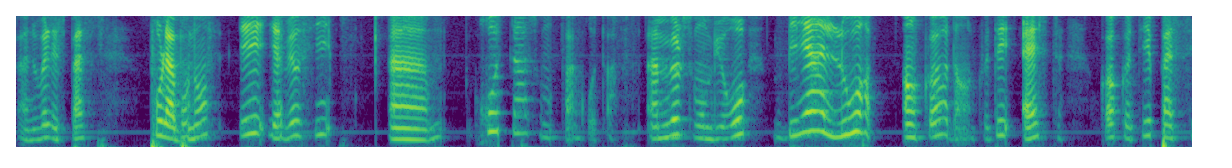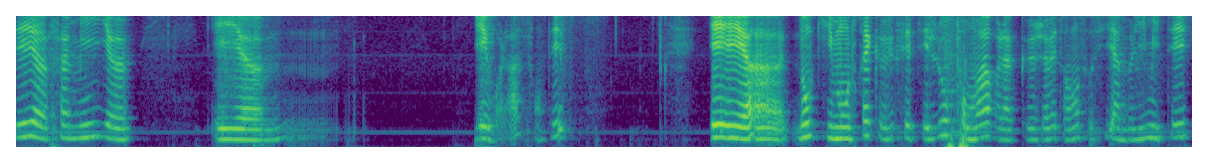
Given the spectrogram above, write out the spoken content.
un nouvel espace pour l'abondance. Et il y avait aussi un gros tas, enfin un gros tas, un meuble sur mon bureau bien lourd encore dans le côté est, côté passé, euh, famille euh, et euh, et voilà santé. Et donc, il montrait que vu que c'était lourd pour moi, voilà, que j'avais tendance aussi à me limiter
